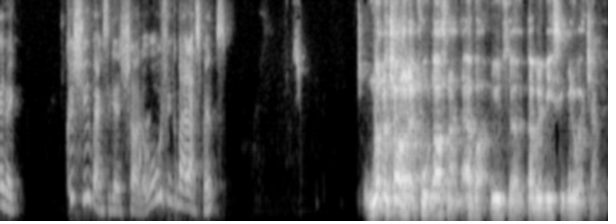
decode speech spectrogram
Anyway, Chris Eubanks against Charlo. What do we think about that, Spence? Not the child that fought last night, ever, who's the WBC middleweight champion.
